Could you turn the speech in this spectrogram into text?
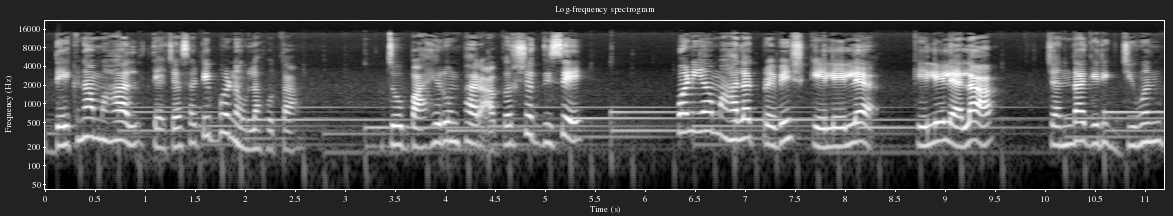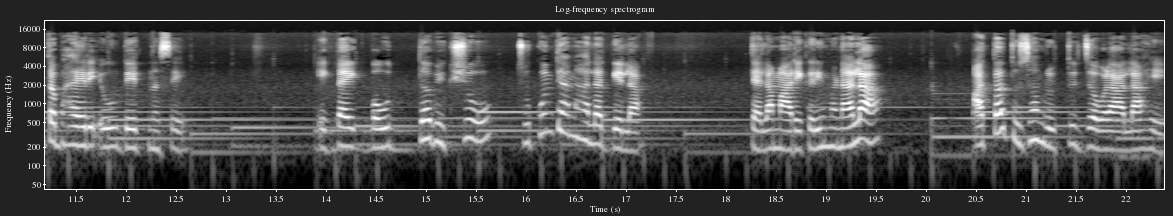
देखणा महाल त्याच्यासाठी बनवला होता. जो बाहेरून फार आकर्षक दिसे पण या महालात प्रवेश केलेल्या केलेल्याला चंदागिरीक जिवंत बाहेर येऊ देत नसे. एकदा एक बौद्ध भिक्षू चुकून त्या महालात गेला. त्याला मारेकरी म्हणाला आता तुझा मृत्यू जवळ आला आहे.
